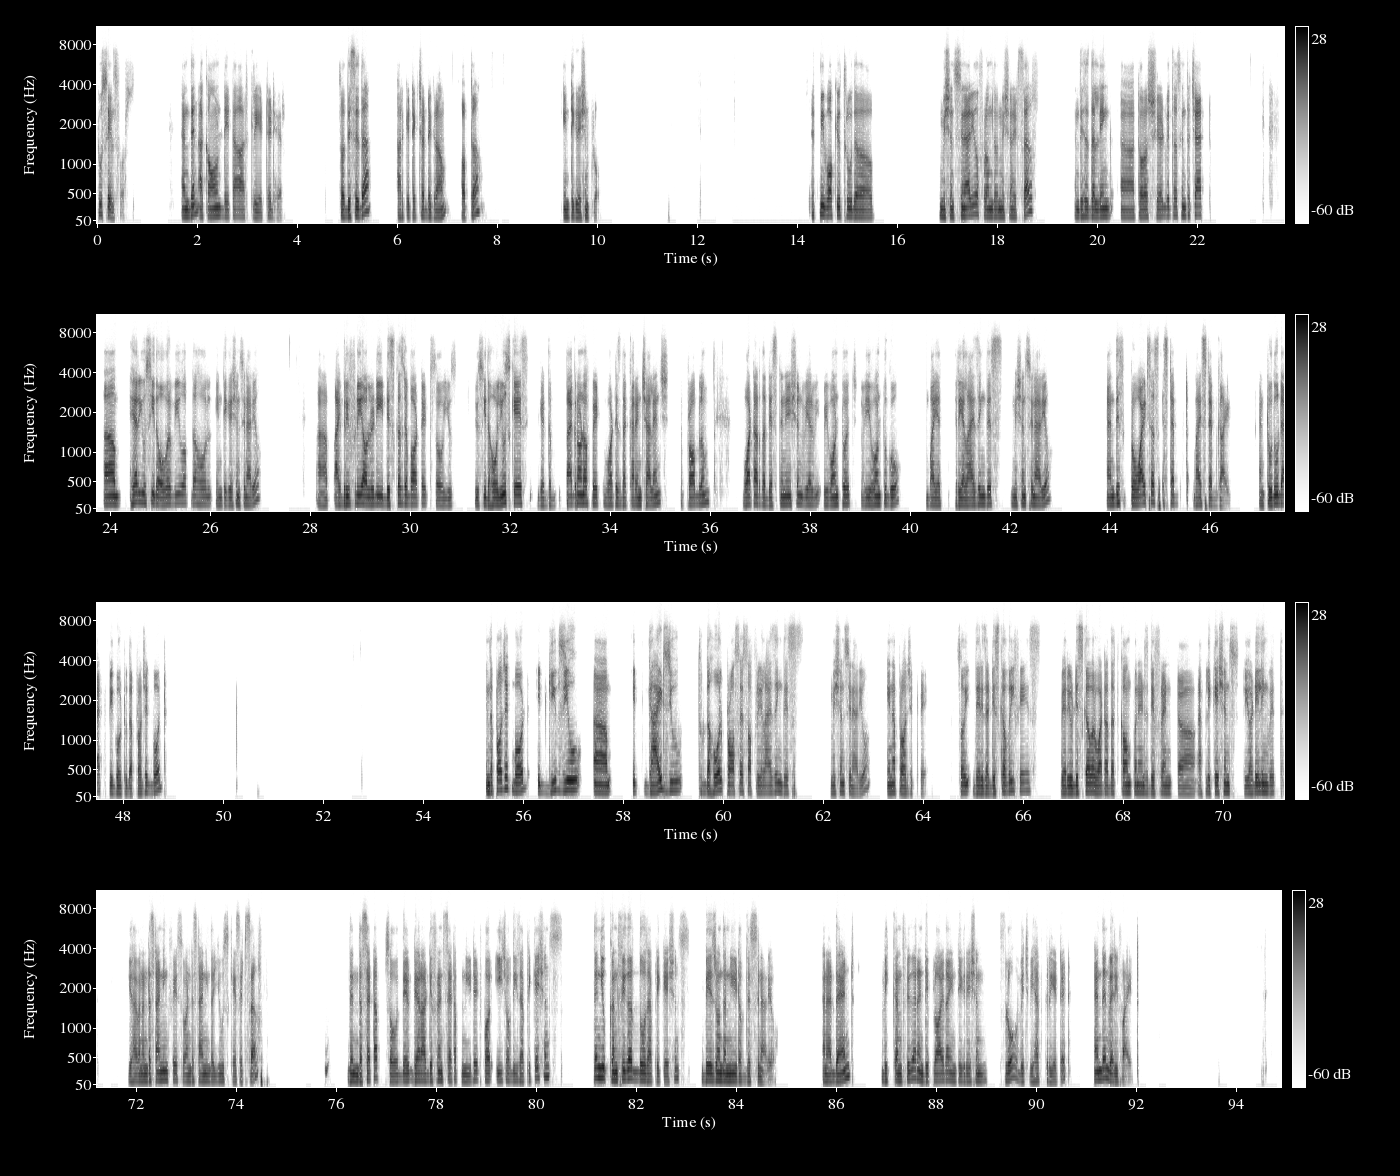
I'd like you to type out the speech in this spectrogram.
to Salesforce. And then account data are created here. So this is the architecture diagram of the integration flow. Let me walk you through the mission scenario from the mission itself. And this is the link uh, Toros shared with us in the chat. Um, here you see the overview of the whole integration scenario. Uh, I briefly already discussed about it. So you, you see the whole use case, get the background of it, what is the current challenge, the problem, what are the destination where we, we want to we want to go by realizing this mission scenario. And this provides us a step-by-step -step guide. And to do that, we go to the project board. In the project board, it gives you, um, it guides you through the whole process of realizing this mission scenario in a project way. So there is a discovery phase where you discover what are the components, different uh, applications you are dealing with. You have an understanding phase, so understanding the use case itself. Then the setup, so there, there are different setup needed for each of these applications. Then you configure those applications based on the need of this scenario. And at the end, we configure and deploy the integration flow which we have created and then verify it.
